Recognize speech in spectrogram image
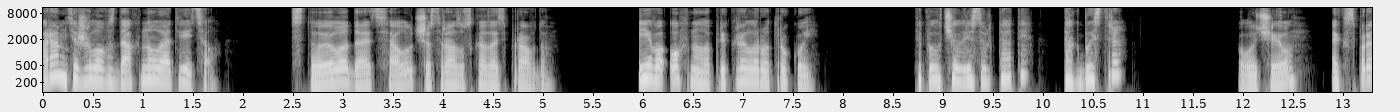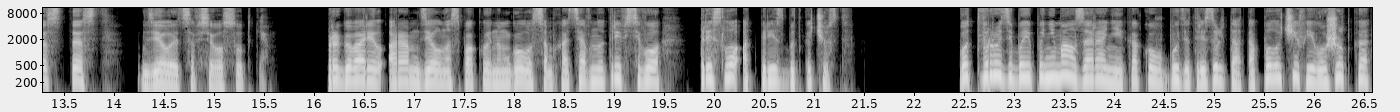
Арам тяжело вздохнул и ответил. «Стоило дать, а лучше сразу сказать правду». Ева охнула, прикрыла рот рукой. «Ты получил результаты?» Так быстро? Получил. Экспресс-тест. Делается всего сутки. Проговорил Арам деланно спокойным голосом, хотя внутри всего трясло от переизбытка чувств. Вот вроде бы и понимал заранее, каков будет результат, а получив его, жутко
